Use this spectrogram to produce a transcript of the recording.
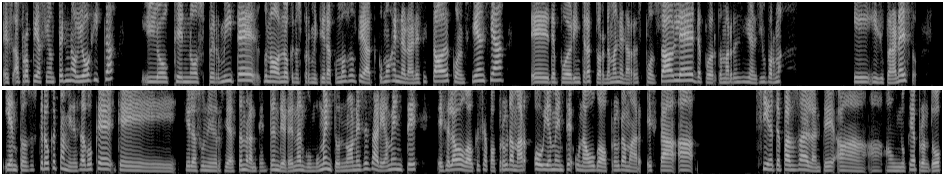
es apropiación tecnológica lo que nos permite, no, lo que nos permitirá como sociedad, como generar ese estado de conciencia, eh, de poder interactuar de manera responsable, de poder tomar decisiones informadas y, y, superar esto. Y entonces creo que también es algo que, que, que, las universidades tendrán que entender en algún momento. No necesariamente es el abogado que sepa programar. Obviamente un abogado programar está a siete pasos adelante a, a, uno que de pronto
